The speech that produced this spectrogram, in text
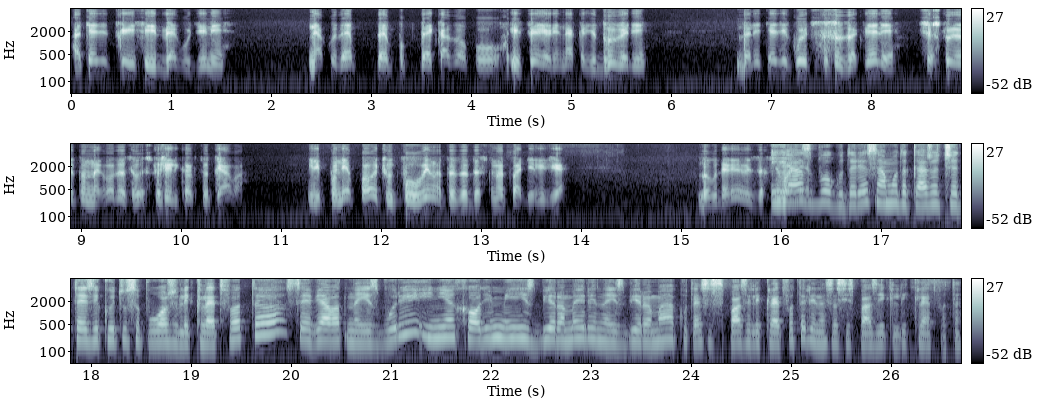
А тези 32 години, някой да е, да е, да е казал по ефир или някъде другади, дали тези, които са се заклели, ще служат на народа, са служили както трябва. Или поне повече от половината, за да сме на това диридже. Благодаря ви за И вниманието. аз благодаря само да кажа, че тези, които са положили клетвата, се явяват на избори и ние ходим и избираме или не избираме, ако те са си спазили клетвата или не са си спазили клетвата.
